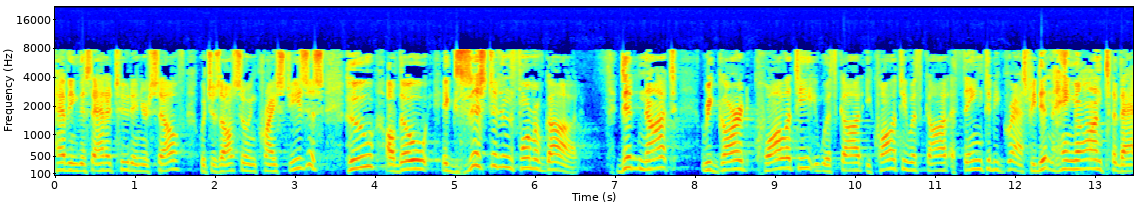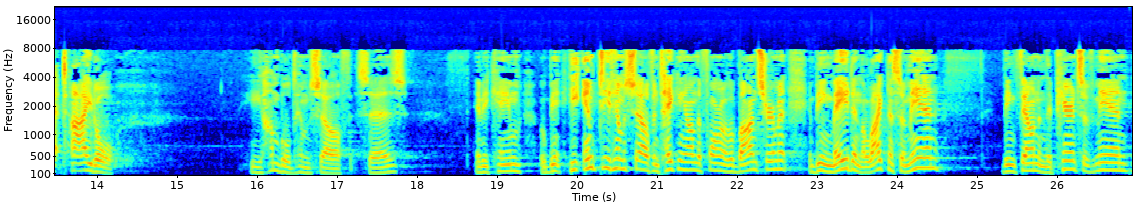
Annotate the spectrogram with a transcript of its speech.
Having this attitude in yourself, which is also in Christ Jesus, who, although existed in the form of God, did not regard quality with God, equality with God, a thing to be grasped. He didn't hang on to that title. He humbled himself, it says, and became obedient. He emptied himself and taking on the form of a bondservant and being made in the likeness of man, being found in the appearance of man,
